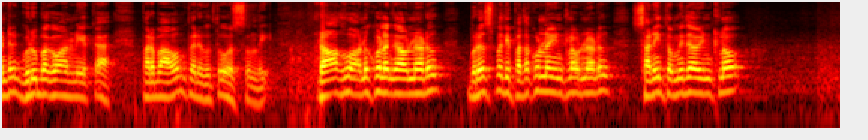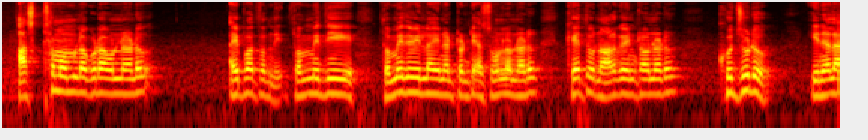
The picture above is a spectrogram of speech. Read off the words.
అంటే గురు భగవాను యొక్క ప్రభావం పెరుగుతూ వస్తుంది. రాహు అనుకూలంగా ఉన్నాడు బృహస్పతి పదకొండో ఇంట్లో ఉన్నాడు శని తొమ్మిదో ఇంట్లో అష్టమంలో కూడా ఉన్నాడు అయిపోతుంది. తొమ్మిది తొమ్మిది ఇల్లు అయినటువంటి అష్టమంలో ఉన్నాడు. కేతు నాలుగో ఇంట్లో ఉన్నాడు. కుజుడు ఈ నెల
